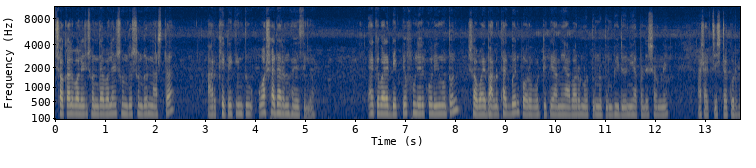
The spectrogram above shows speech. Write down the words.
সকাল বলেন, সন্ধ্যা বলেন, সুন্দর সুন্দর নাস্তা। আর খেতে কিন্তু অসাধারণ হয়েছিল। একেবারে দেখতে ফুলের কলির মতন। সবাই ভালো থাকবেন। পরবর্তীতে আমি আবারও নতুন নতুন ভিডিও নিয়ে আপনাদের সামনে আসার চেষ্টা করব।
